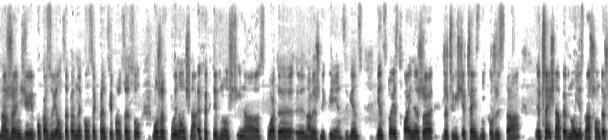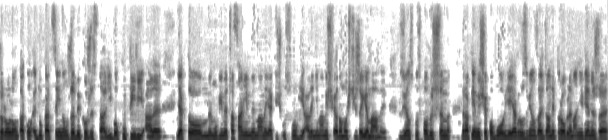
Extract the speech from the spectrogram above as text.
narzędzie pokazujące pewne konsekwencje procesu może wpłynąć na efektywność i na spłatę y, należnych pieniędzy. Więc, więc to jest fajne, że rzeczywiście część z nich korzysta. Część na pewno jest naszą też rolą taką edukacyjną, żeby korzystali, bo kupili, ale jak to my mówimy czasami, my mamy jakieś usługi, ale nie mamy świadomości, że je mamy. W związku z powyższym drapiemy się po głowie, jak rozwiązać dany problem, a nie wiemy, że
